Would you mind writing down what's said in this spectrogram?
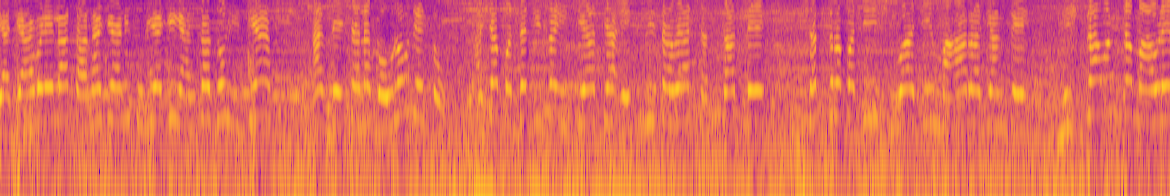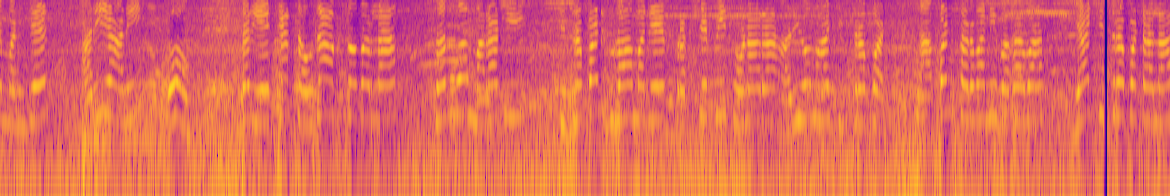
या ज्या वेळेला तानाजी आणि सूर्याजी यांचा जो इतिहास आज देशाला गौरव देतो अशा पद्धतीचा इतिहास या एकविसाव्या शतकातले छत्रपती शिवाजी महाराजांचे निष्ठावंत मावळे म्हणजेच हरी आणि ओम. तर येत्या चौदा ऑक्टोबर सर्व मराठी चित्रपटगृहामध्ये प्रक्षेपित होणारा हरिओम हा चित्रपट आपण सर्वांनी बघावा. या चित्रपटाला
